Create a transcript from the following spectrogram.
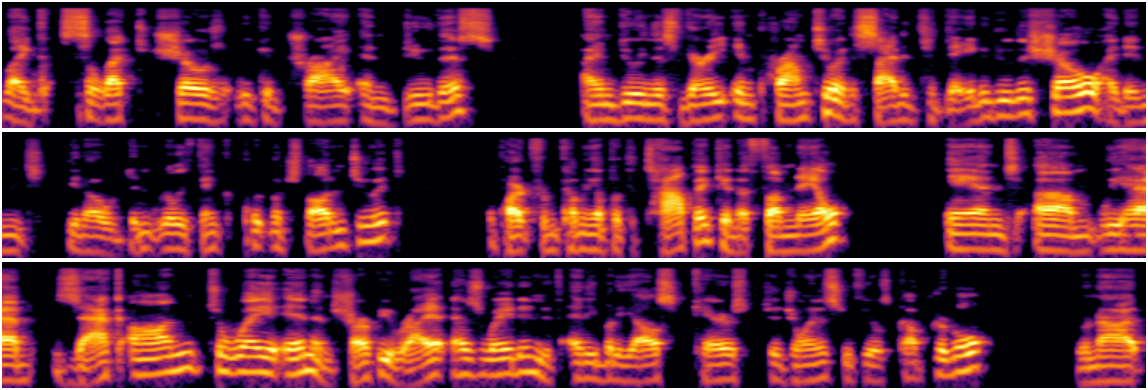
like select shows we could try and do this. I am doing this very impromptu. I decided today to do this show. I didn't, you know, didn't really think, put much thought into it, apart from coming up with a topic and a thumbnail. And um, we had Zach on to weigh in, and Sharpie Riot has weighed in. If anybody else cares to join us who feels comfortable, we're not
